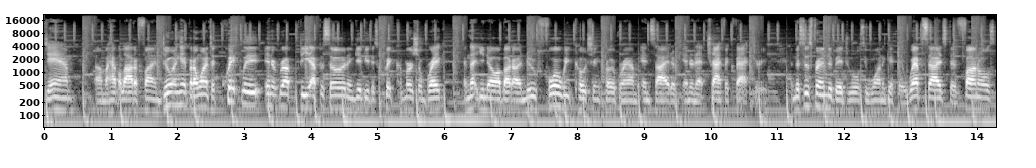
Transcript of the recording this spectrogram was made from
Jam. Um, I have a lot of fun doing it, but I wanted to quickly interrupt the episode and give you this quick commercial break and let you know about our new four week coaching program inside of Internet Traffic Factory. And this is for individuals who want to get their websites, their funnels,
